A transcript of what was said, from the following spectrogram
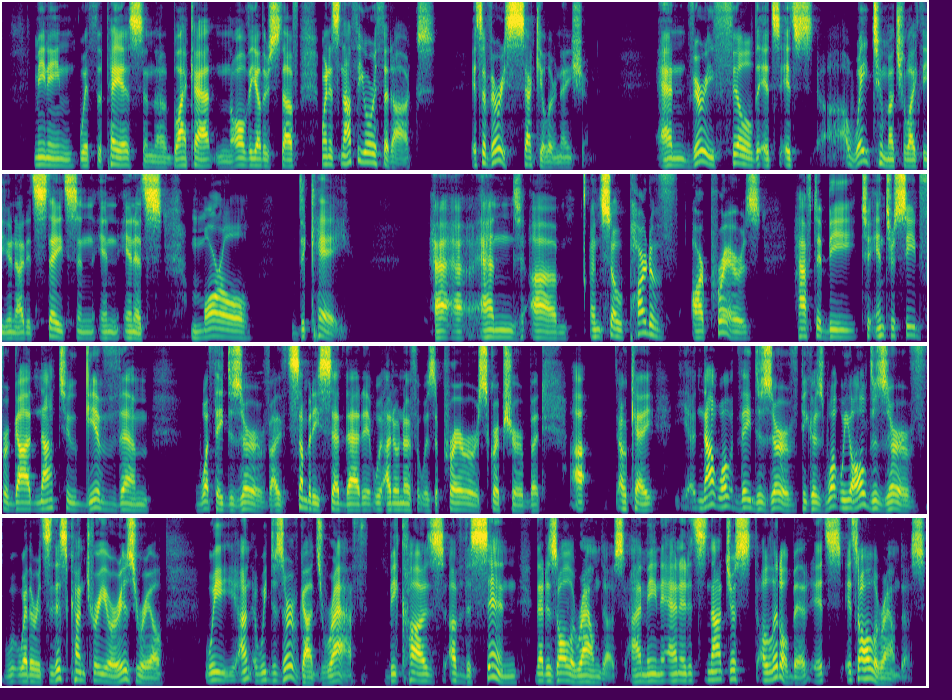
meaning with the payas and the black hat and all the other stuff, when it's not the Orthodox, it's a very secular nation and very filled. It's, it's uh, way too much like the United States in, in, in its moral decay. Uh, uh and, um, and so part of our prayers have to be to intercede for God not to give them what they deserve. I, somebody said that. It, I don't know if it was a prayer or a scripture, but uh, okay, not what they deserve, because what we all deserve, whether it's this country or Israel, we, we deserve God's wrath because of the sin that is all around us. I mean, and it's not just a little bit, it's, it's all around us.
